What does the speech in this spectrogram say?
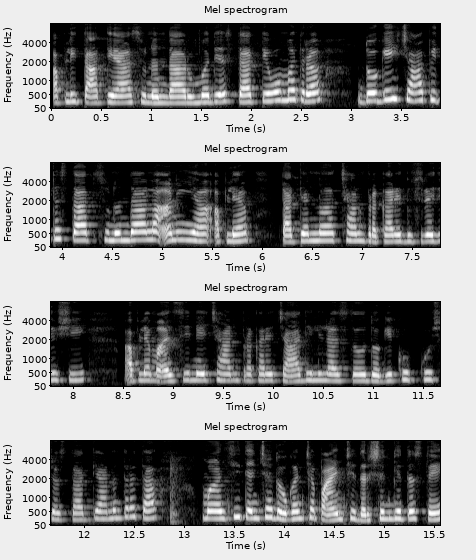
आपली तात्या सुनंदा रूममध्ये असतात तेव्हा मात्र दोघेही चहा पित असतात. सुनंदाला आणि या आपल्या तात्यांना छान प्रकारे दुसऱ्या दिवशी आपल्या मानसीने छान प्रकारे चहा दिलेला असतो. दोघे खूप खुश असतात. त्यानंतर आता मानसी त्यांच्या दोघांच्या पायांचे दर्शन घेत असते.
